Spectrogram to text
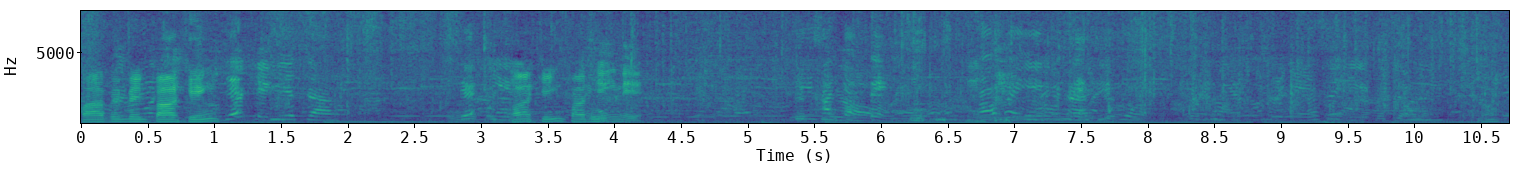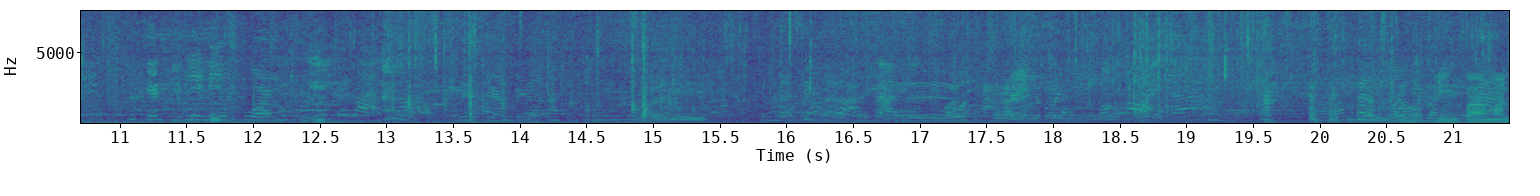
ปลาเป็นเป็นปลาเข็ง ปลาเข็งปลาดุกนี่ขั้นตอนแต่งเอาให้อีกค่ะเนาะนี่นี่ครัวไม่ถึงไม่เสียงไปเลยเป็นหาสิบบาทเลยจ้าเออปลาเข็งปลามัน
